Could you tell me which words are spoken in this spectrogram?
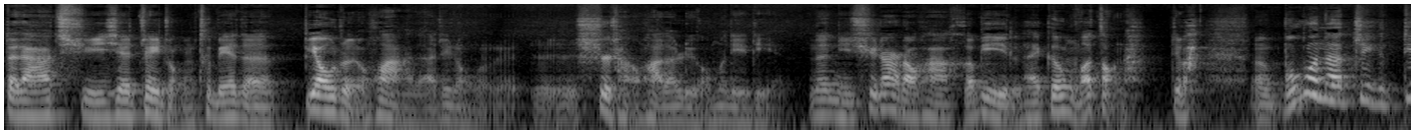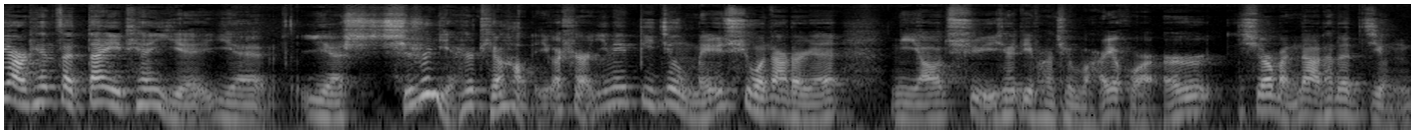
带大家去一些这种特别的标准化的这种市场化的旅游目的地。那你去这儿的话，何必来跟我走呢？对吧？嗯，不过呢，这个第二天再待一天也也也其实也是挺好的一个事儿，因为毕竟没去过那儿的人，你要去一些地方去玩一会儿。而西尔本纳它的景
